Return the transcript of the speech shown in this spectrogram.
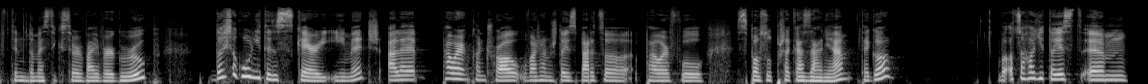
w tym Domestic Survivor Group. Dość ogólnie ten scary image, ale Power and Control uważam, że to jest bardzo powerful sposób przekazania tego. Bo o co chodzi, to jest, um,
